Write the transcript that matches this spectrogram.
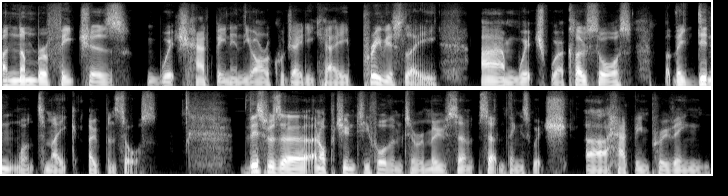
a number of features which had been in the Oracle JDK previously, um, which were closed source, but they didn't want to make open source. This was a, an opportunity for them to remove some, certain things which uh, had been proving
